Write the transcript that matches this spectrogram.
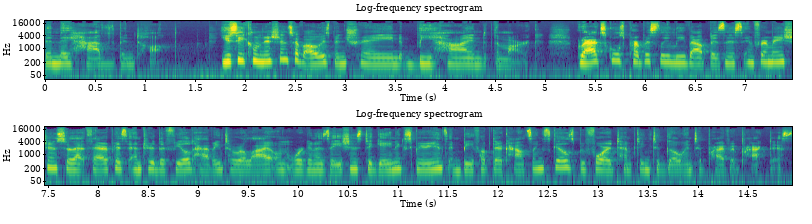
than they have been taught. You see, clinicians have always been trained behind the mark. Grad schools purposely leave out business information so that therapists enter the field having to rely on organizations to gain experience and beef up their counseling skills before attempting to go into private practice.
